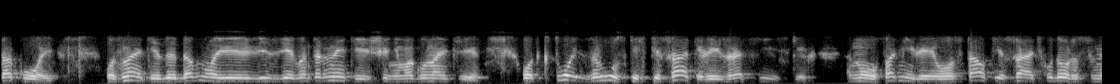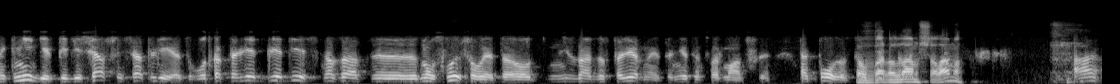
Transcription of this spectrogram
такой. Вот знаете, давно и везде в интернете еще не могу найти. Вот кто из русских писателей, из российских, ну, фамилия его, стал писать художественные книги в 50-60 лет. Вот как-то лет, лет 10 назад, э, ну, слышал это, вот, не знаю, достоверно это, нет информации. Так поздно стал. Варлам Шаламов? А?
